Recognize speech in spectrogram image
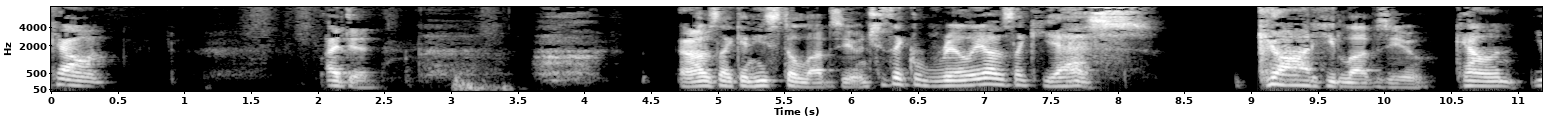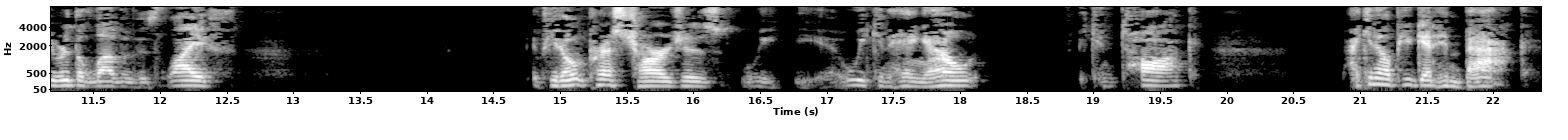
Callan, I did. And I was like, and he still loves you. And she's like, really? I was like, yes. God, he loves you. Callan, you were the love of his life. If you don't press charges, we, we can hang out. We can talk. I can help you get him back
